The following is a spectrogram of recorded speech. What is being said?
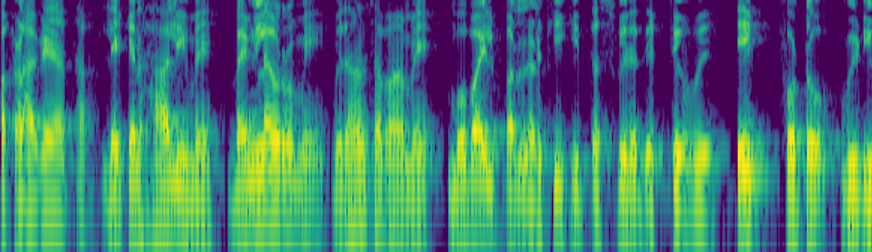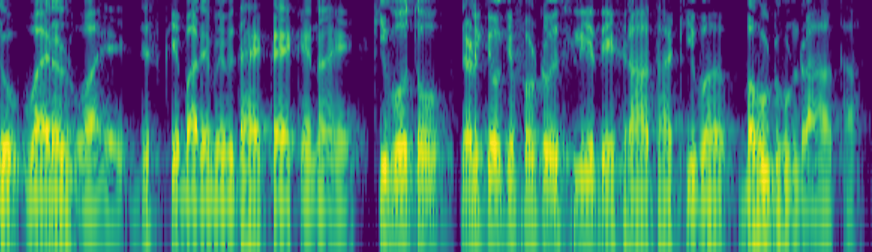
पकड़ा गया था। लेकिन हाल ही में बेंगलुरु में विधानसभा में मोबाइल पर लड़की की तस्वीरें देखते हुए एक फ़ोटो वीडियो वायरल हुआ है, जिसके बारे में विधायक का यह कहना है कि वो तो लड़कियों के फ़ोटो इसलिए देख रहा था कि वह बहू ढूंढ रहा था।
